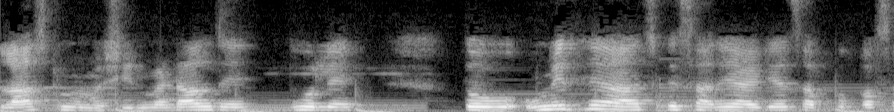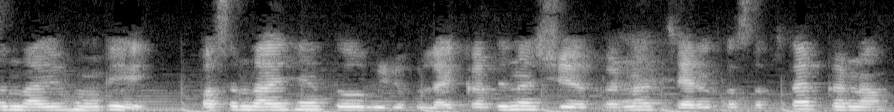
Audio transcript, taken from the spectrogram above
लास्ट में मशीन में डाल दें, धो लें। तो उम्मीद है आज के सारे आइडियाज़ आपको पसंद आए होंगे। पसंद आए हैं तो वीडियो को लाइक कर देना शेयर करना चैनल को सब्सक्राइब करना।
